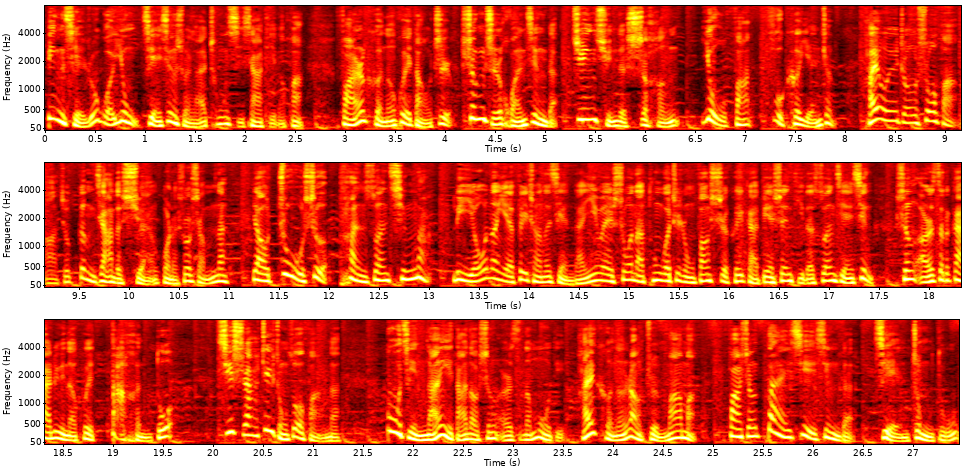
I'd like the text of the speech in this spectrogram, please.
并且如果用碱性水来冲洗下体的话，反而可能会导致生殖环境的菌群的失衡，诱发妇科炎症。还有一种说法啊，就更加的玄乎了，说什么呢？要注射碳酸氢钠，理由呢也非常的简单，因为说呢，通过这种方式可以改变身体的酸碱性，生儿子的概率呢会大很多。其实啊，这种做法呢，不仅难以达到生儿子的目的，还可能让准妈妈发生代谢性的碱中毒。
